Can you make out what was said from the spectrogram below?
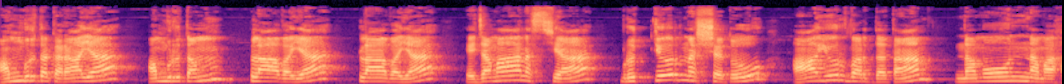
అమృతకరాయ అమృతం ప్లావయ ప్లావయ యజమానస్య మృత్యుర్నశ్యతు ఆయుర్వర్ధతాం నమో నమః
